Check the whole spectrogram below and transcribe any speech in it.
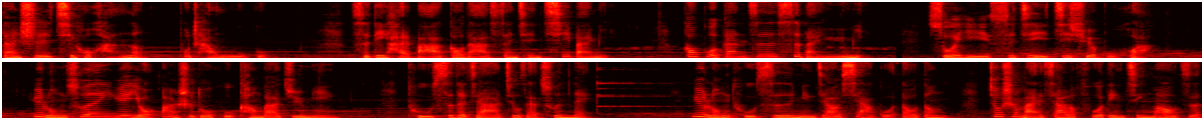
但是气候寒冷，不产五谷。此地海拔高达三千七百米。高过甘孜四百余米，所以四季积雪不化。玉龙村约有二十多户康巴居民，土司的家就在村内。玉龙土司名叫夏果刀灯，就是买下了佛顶金帽子，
